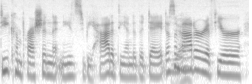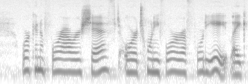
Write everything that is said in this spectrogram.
decompression that needs to be had at the end of the day. It doesn't Yeah. matter if you're working a four hour shift or 24 or a 48. Like,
